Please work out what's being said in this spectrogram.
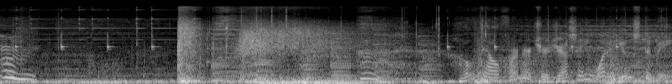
Hotel furniture just ain't what it used to be.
